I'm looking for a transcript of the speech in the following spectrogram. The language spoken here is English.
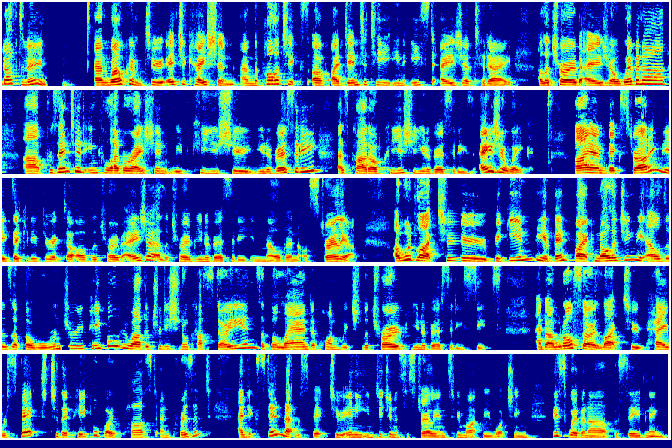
Good afternoon, and welcome to Education and the Politics of Identity in East Asia today, a La Trobe Asia webinar uh, presented in collaboration with Kyushu University as part of Kyushu University's Asia Week. I am Bec Strating, the Executive Director of La Trobe Asia at La Trobe University in Melbourne, Australia. I would like to begin the event by acknowledging the elders of the Wurundjeri people who are the traditional custodians of the land upon which La Trobe University sits. And I would also like to pay respect to their people, both past and present, and extend that respect to any Indigenous Australians who might be watching this webinar this evening.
